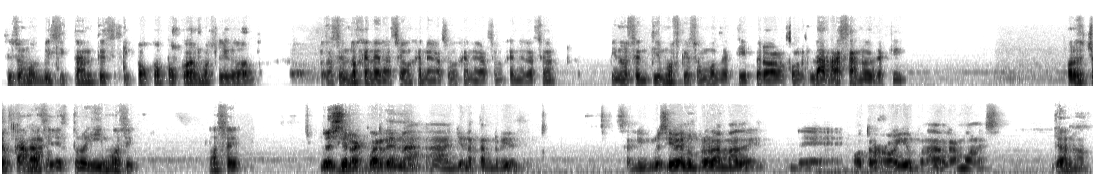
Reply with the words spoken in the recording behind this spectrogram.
Si somos visitantes y poco a poco hemos ido pues, haciendo generación, generación, generación, generación. Y nos sentimos que somos de aquí, pero a lo mejor la raza no es de aquí. Por eso chocamos y destruimos y no sé. No sé si recuerden a, Jonathan Reed. Salió inclusive en un programa de, de otro rollo con Adal Ramones. Yo no.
